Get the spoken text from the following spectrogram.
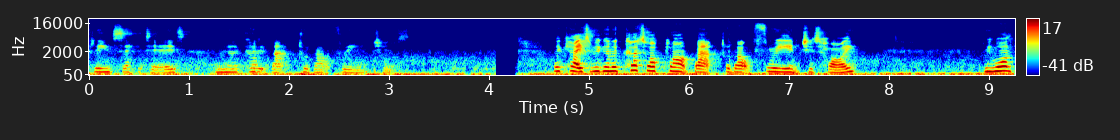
clean secateurs and we're going to cut it back to about three inches. Okay, so we're going to cut our plant back to about three inches high. We want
